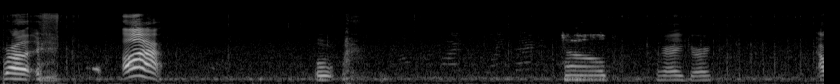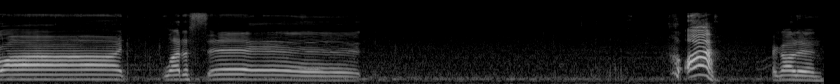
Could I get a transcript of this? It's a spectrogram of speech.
bruh. ah. Oh. Help. Okay, Drake. Come on, let us in. Ah! I got in.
